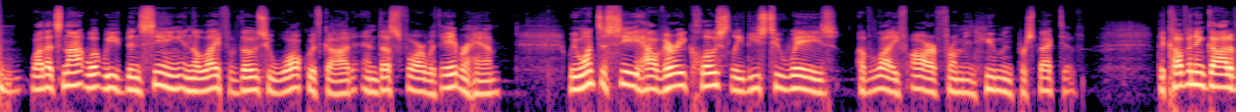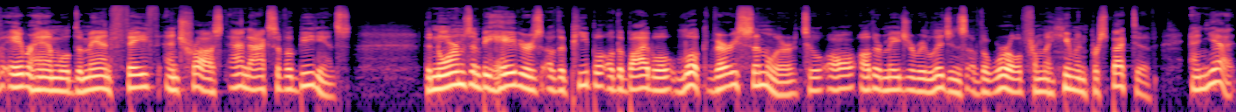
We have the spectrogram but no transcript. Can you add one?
while that's not what we've been seeing in the life of those who walk with God and thus far with Abraham, we want to see how very closely these two ways of life are from a human perspective. The covenant God of Abraham will demand faith and trust and acts of obedience. The norms and behaviors of the people of the Bible look very similar to all other major religions of the world from a human perspective. And yet,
